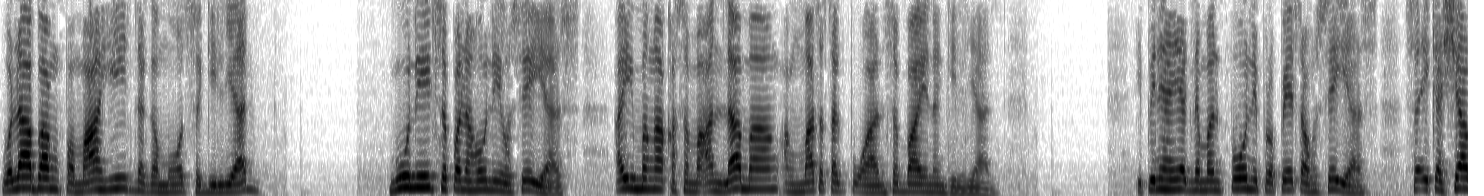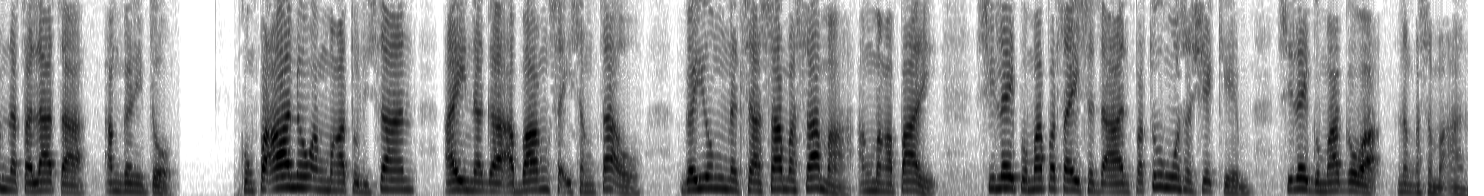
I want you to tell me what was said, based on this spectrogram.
wala bang pamahid na gamot sa Gilead? Ngunit sa panahon ni Hoseas, ay mga kasamaan lamang ang matatagpuan sa bayan ng Gilead. Ipinahayag naman po ni Propeta Hoseas sa ikasyam na talata ang ganito, Kung paano ang mga tulisan ay nag-aabang sa isang tao, gayong nagsasama-sama ang mga pari, sila'y pumapatay sa daan patungo sa Shechem, sila'y gumagawa ng kasamaan.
